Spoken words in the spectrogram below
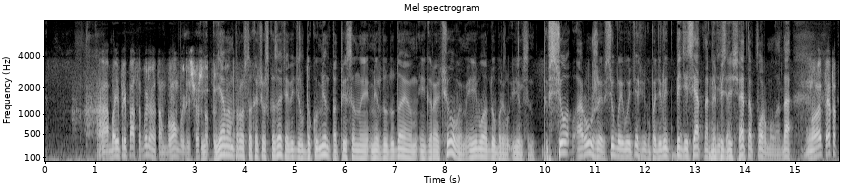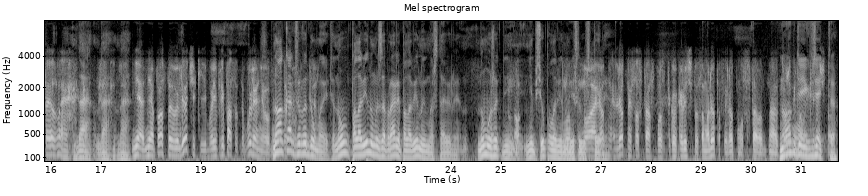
А боеприпасы были там, бомбы или еще что-то? Я вам просто хочу сказать, я видел документ, подписанный между Дудаевым и Грачевым, и его одобрил Ельцин. Все оружие, всю боевую технику поделить 50 на На 50. 50. Это формула, да, Ну, это, это-то я знаю. да, да, да. Не, не, просто летчики и боеприпасы-то были у него. Ну, а как же вы думаете? Ну, половину мы забрали, половину им оставили. Ну, может, не, Ну, не всю половину, Ну, если ну, а успели. летный, летный состав, просто такое количество самолетов и летного состава. Ну, а тоже где их взять-то?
